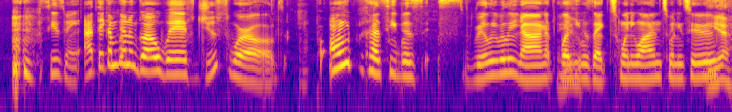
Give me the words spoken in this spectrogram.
excuse me, I think I'm gonna go with Juice WRLD, only because he was really, really young. What he was like 21, 22. Yeah.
